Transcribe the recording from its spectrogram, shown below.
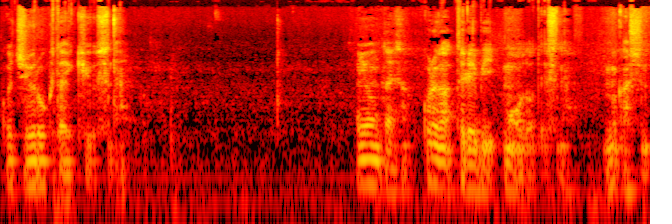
これ16対9ですね。4対3これがテレビモードですね。昔の。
